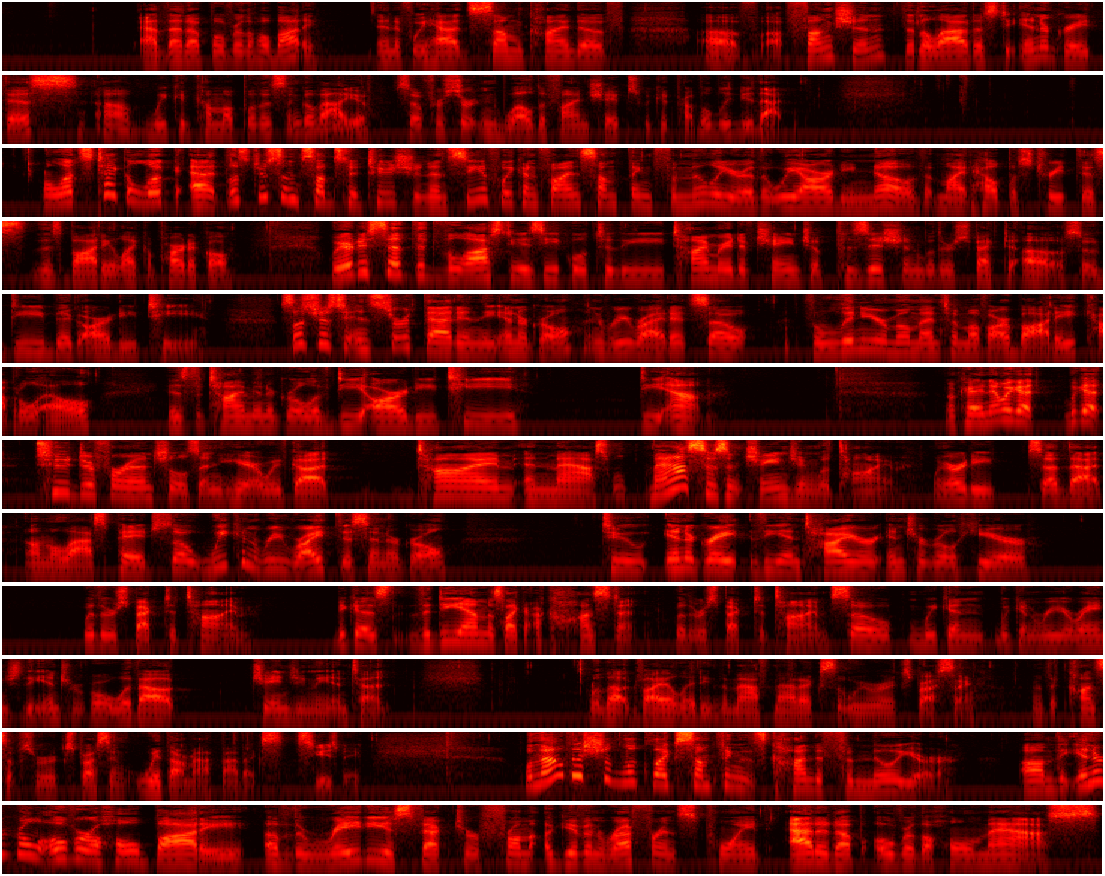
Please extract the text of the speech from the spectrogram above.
add that up over the whole body. And if we had some kind of of uh, function that allowed us to integrate this, uh, we could come up with a single value. So for certain well-defined shapes, we could probably do that. Well, let's take a look at, let's do some substitution and see if we can find something familiar that we already know that might help us treat this, this body like a particle. We already said that velocity is equal to the time rate of change of position with respect to O, so d big R dt. So let's just insert that in the integral and rewrite it. So the linear momentum of our body, capital L, is the time integral of dr dt dm. Okay, now we got we got two differentials in here. We've got time and mass. Well, mass isn't changing with time. We already said that on the last page. So we can rewrite this integral to integrate the entire integral here with respect to time because the dm is like a constant with respect to time. So we can we can rearrange the integral without changing the intent, without violating the mathematics that we were expressing, or the concepts we were expressing with our mathematics, excuse me. Well, now this should look like something that's kind of familiar. Um, the integral over a whole body of the radius vector from a given reference point added up over the whole mass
